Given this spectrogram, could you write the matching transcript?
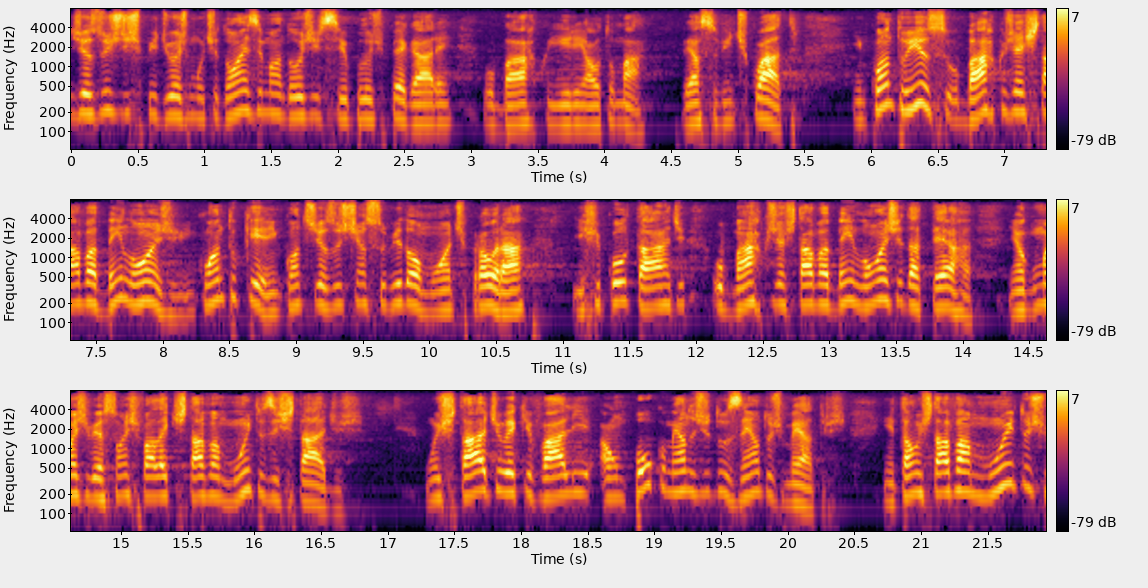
Jesus despediu as multidões e mandou os discípulos pegarem o barco e irem ao alto mar. Verso 24. Enquanto isso, o barco já estava bem longe. Enquanto o quê? Enquanto Jesus tinha subido ao monte para orar e ficou tarde, o barco já estava bem longe da terra. Em algumas versões fala que estava a muitos estádios. Um estádio equivale a um pouco menos de 200 metros. Então estava a muitos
